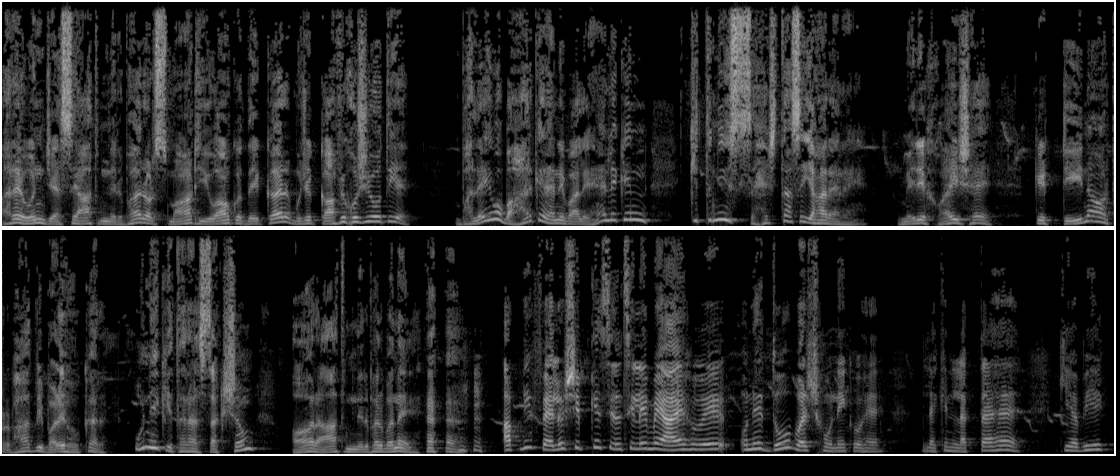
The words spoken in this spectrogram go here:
अरे उन जैसे आत्मनिर्भर और स्मार्ट युवाओं को देखकर मुझे काफ़ी खुशी होती है। भले ही वो बाहर के रहने वाले हैं लेकिन कितनी सहजता से यहाँ रह रहे हैं। मेरी ख्वाहिश है कि टीना और प्रभात भी बड़े होकर उन्हीं की तरह सक्षम और आत्मनिर्भर बने। अपनी फेलोशिप के सिलसिले में आए हुए उन्हें दो वर्ष होने को है लेकिन लगता है कि अभी एक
